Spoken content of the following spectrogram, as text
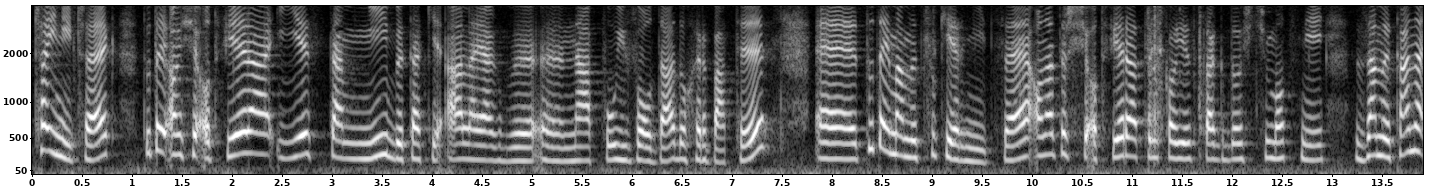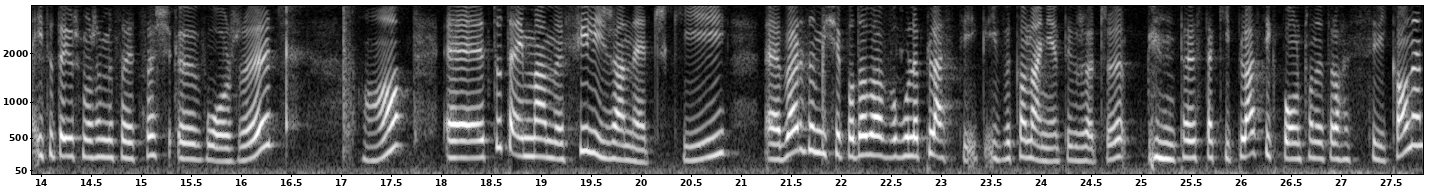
czajniczek. Tutaj on się otwiera i jest tam niby takie ala jakby e, napój, woda do herbaty. E, tutaj mamy cukiernicę. Ona też się otwiera, tylko jest tak dość mocniej zamykana i tutaj już możemy sobie coś e, włożyć. O. E, tutaj mamy filiżaneczki. E, Bardzo mi się podoba w ogóle plastik i wykonanie tych rzeczy. To jest taki plastik połączony trochę z silikonem.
